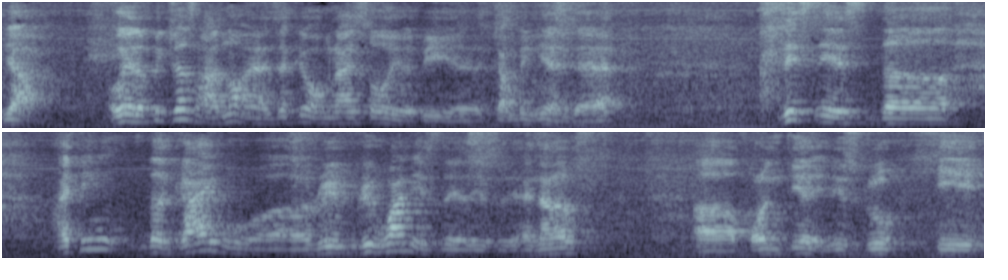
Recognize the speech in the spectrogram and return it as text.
yeah, okay, the pictures are not exactly organized, so you'll be uh, jumping here and there. This is the, I think the guy who uh, Re- Rewan is, the, is another uh, volunteer in this group. He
